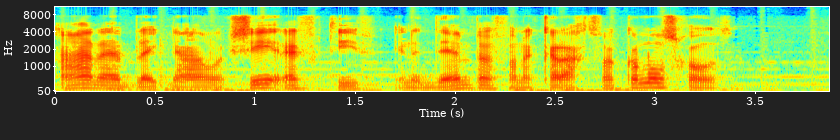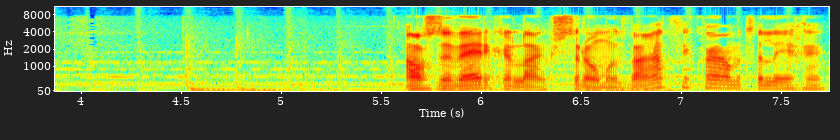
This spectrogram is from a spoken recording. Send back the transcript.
Aarde bleek namelijk zeer effectief in het dempen van de kracht van kanonschoten. Als de werken langs stromend water kwamen te liggen,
